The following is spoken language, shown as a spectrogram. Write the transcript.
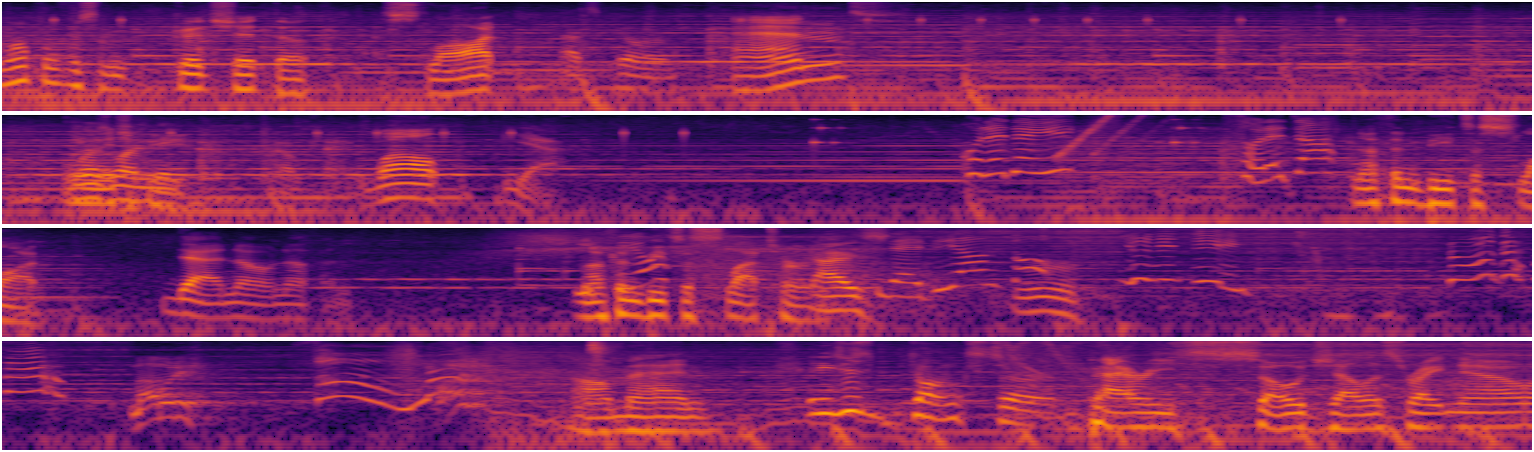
I'm hoping for some good shit, though. Slot. That's good. And... Was One Okay. Well, yeah. Nothing beats a slot. Yeah, no, nothing. Nothing beats a slat turn. Guys. Mm. Oh man. And he just dunks her. Barry's so jealous right now.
